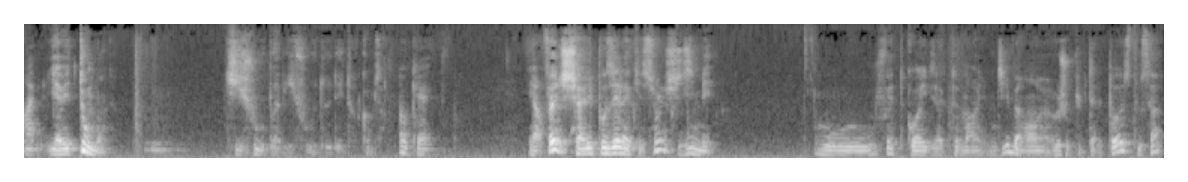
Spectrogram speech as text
Ouais. il y avait tout le monde qui joue au baby-foot, des trucs comme ça. Ok. Et en fait, je suis allé poser la question, je me dit, mais vous, faites quoi exactement? Il me dit, ben, euh, j'occupe tel poste, tout ça.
